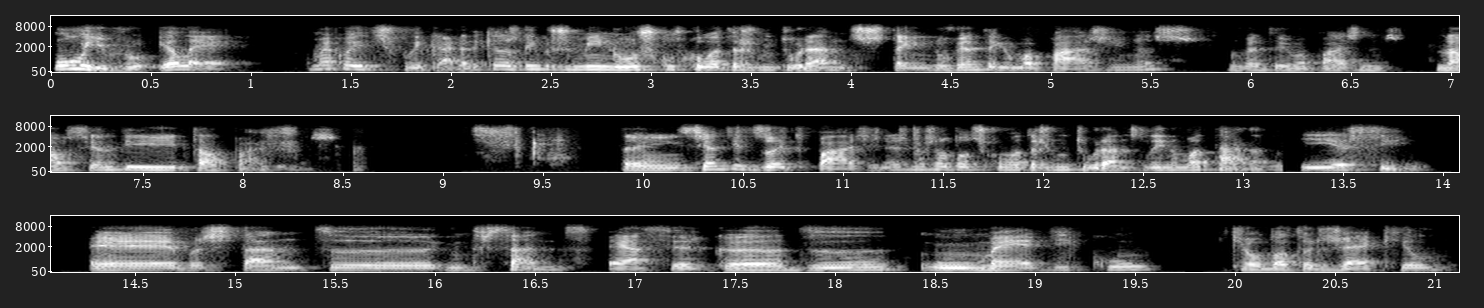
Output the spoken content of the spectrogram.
O livro, ele é. Como é que eu ia te explicar? É daqueles livros minúsculos com letras muito grandes. Tem 91 páginas. 91 páginas? Não, 100 e tal páginas. Tem 118 páginas, mas são todos com letras muito grandes. Li numa tarde. E assim, é bastante interessante. É acerca de um médico, que é o Dr. Jekyll,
